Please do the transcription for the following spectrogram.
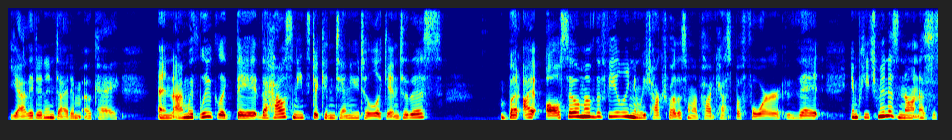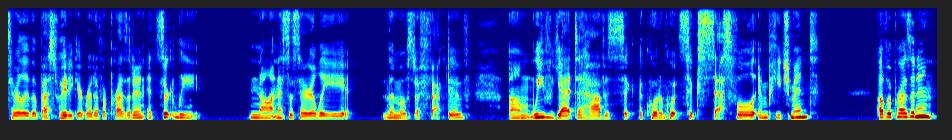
yeah, they did indict him. Okay. And I'm with Luke. Like they, the House needs to continue to look into this. But I also am of the feeling, and we've talked about this on the podcast before, that impeachment is not necessarily the best way to get rid of a president. It's certainly not necessarily the most effective. Um, we've yet to have a, a quote unquote successful impeachment of a president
